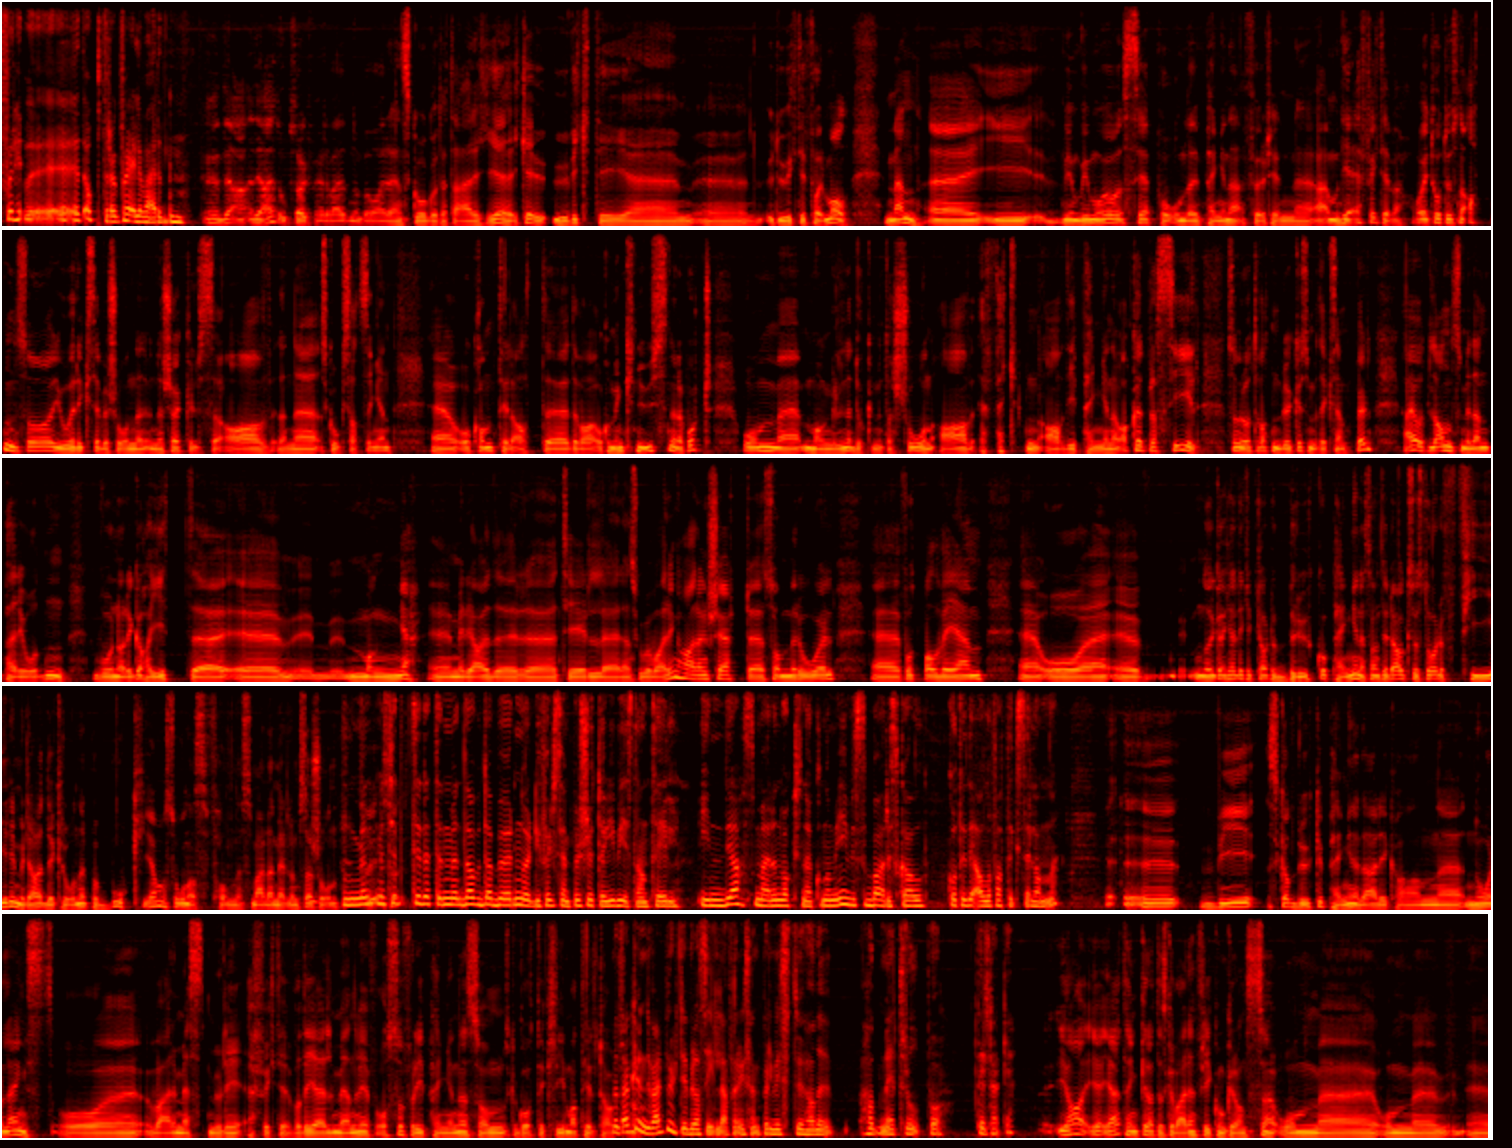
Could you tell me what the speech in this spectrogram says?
for, et oppdrag for hele verden? Det er, det er, et oppdrag for hele verden å bevare en skog, og dette er ikke, ikke uviktig Eh, et uviktig formål. Men eh, i, vi, må jo se på om de pengene fører til eh, om de er effektive. Og I 2018 så gjorde Riksrevisjonen en undersøkelse av denne skogsatsingen. Og kom til at det var, og kom en knusende rapport om manglende dokumentasjon av effekten av de pengene. Og akkurat Brasil, som Rotevatn bruker som et eksempel, er jo et land som i den perioden hvor Norge har gitt mange milliarder til regnskog skogbevaring har arrangert eh, sommer-OL, eh, fotball-VM. Eh, og Norge har heller ikke klart å bruke opp pengene. sånn at I dag så står det 4 milliarder kroner på bok i Amazonasfondet, som er den mellomstasjonen. Men, men til, dette, da, da bør Norge f.eks. slutte å gi bistand til India, som er en voksende økonomi, hvis det bare skal gå til de aller fattigste landene? Eh, vi skal bruke pengene der de kan eh, nå lengst og eh, være mest mulig effektive. Og Det gjelder, mener vi også for de pengene som skal gå til klimatiltak. Men Da kunne det vært brukt i Brasil da, for eksempel, hvis du hadde hatt mer tro på tiltaket? Ja, jeg, tenker at det skal være en fri konkurranse om, om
